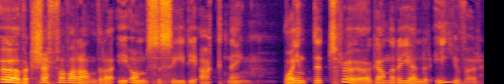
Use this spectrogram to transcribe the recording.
överträffa varandra i ömsesidig aktning. Var inte tröga när det gäller iver.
